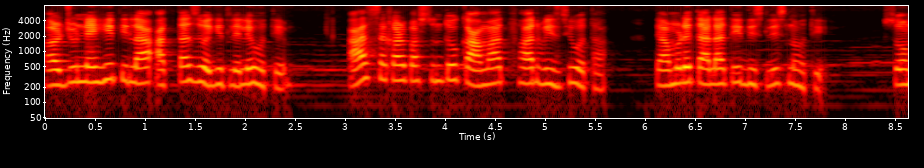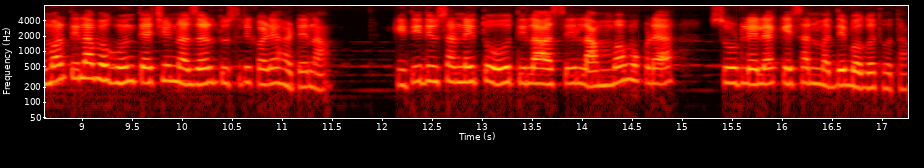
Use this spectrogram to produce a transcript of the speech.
अर्जुननेही तिला आत्ताच बघितलेले होते. आज सकाळपासून तो कामात फार बिझी होता. त्यामुळे त्याला ती दिसलीच नव्हती. समोर तिला बघून त्याची नजर दुसरीकडे हटेना. किती दिवसांनी तो तिला असे लांब मोकळ्या सोडलेल्या केसांमध्ये बघत होता.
